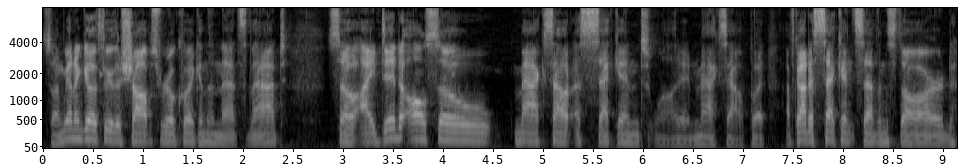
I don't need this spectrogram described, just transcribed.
So I'm going to go through the shops real quick, and then that's that. So I did also max out a second, well, I didn't max out, but I've got a second seven-starred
